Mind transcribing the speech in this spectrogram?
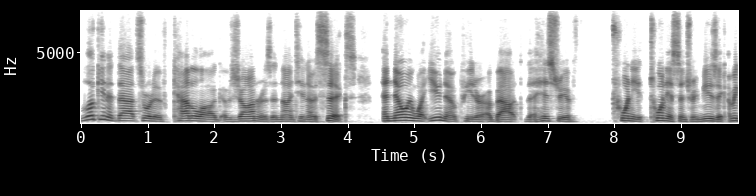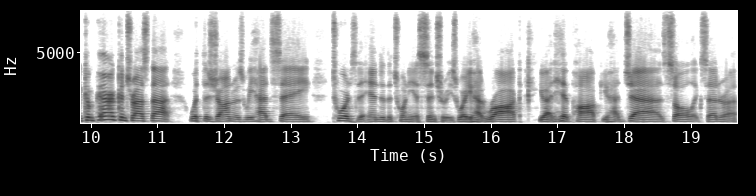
looking at that sort of catalog of genres in 1906 and knowing what you know, Peter, about the history of 20, 20th century music, I mean, compare and contrast that with the genres we had, say, towards the end of the 20th centuries, where you had rock, you had hip hop, you had jazz, soul, etc.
